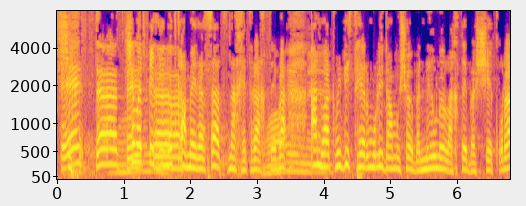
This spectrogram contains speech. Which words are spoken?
და შემოჭედინოთ კამერასაც, ნახეთ რა ხდება. ანუ აქ მიდის თერმული დამუშავება, ნელ-ნელა ხდება შეკვრა.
